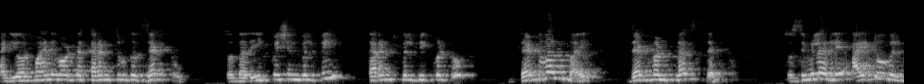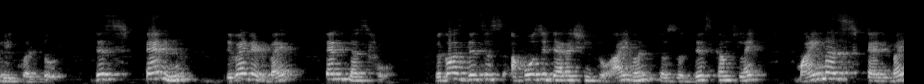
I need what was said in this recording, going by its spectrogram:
and you are finding out the current through the Z2. So the equation will be current will be equal to Z1 by Z1 plus Z2. So similarly I2 will be equal to this 10 divided by 10 plus 4 because this is opposite direction to I1 so this comes like minus 10 by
